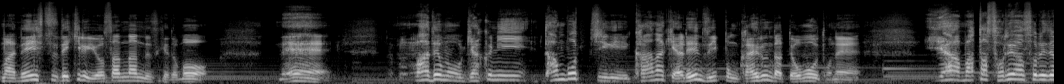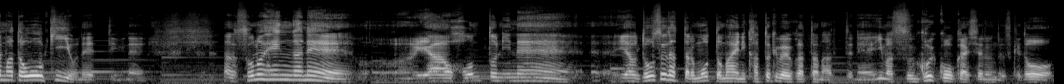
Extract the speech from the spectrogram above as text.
まあ捻出できる予算なんですけども、ねえ、まあでも逆にダンボッチ買わなきゃレンズ1本買えるんだって思うとね、いや、またそれはそれでまた大きいよねっていうね。その辺がね、いや、本当にね、いや、どうせだったらもっと前に買っとけばよかったなってね、今すごい後悔してるんですけど、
